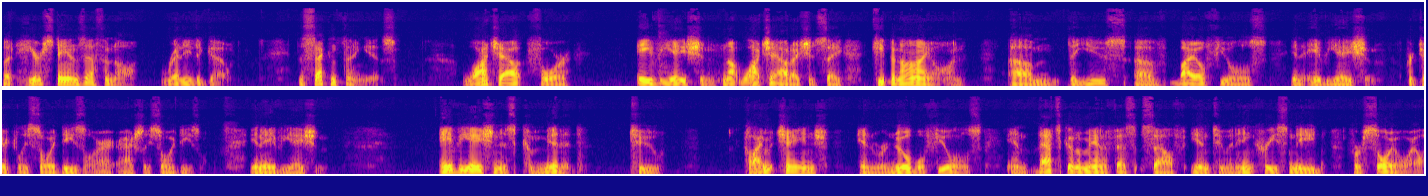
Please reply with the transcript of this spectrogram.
But here stands ethanol ready to go. The second thing is watch out for aviation, not watch out, I should say, keep an eye on um, the use of biofuels in aviation, particularly soy diesel, or actually soy diesel in aviation. Aviation is committed to climate change and renewable fuels, and that's going to manifest itself into an increased need for soy oil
